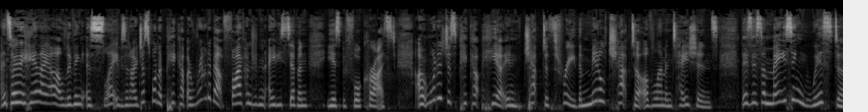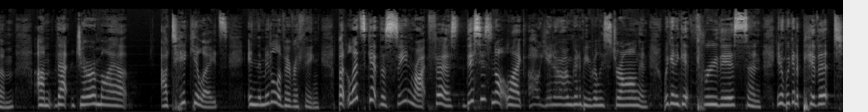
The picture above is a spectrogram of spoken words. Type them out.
And so here they are living as slaves. And I just want to pick up around about 587 years before Christ. I want to just pick up here in chapter 3, the middle chapter of Lamentations. There's this amazing wisdom um, that Jeremiah articulates in the middle of everything. But let's get the scene right first. This is not like, oh, you know, I'm going to be really strong and we're going to get through this and, you know, we're going to pivot.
